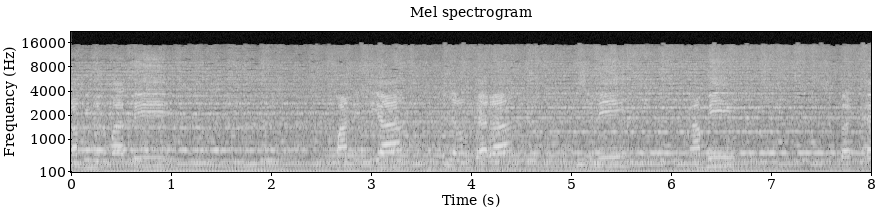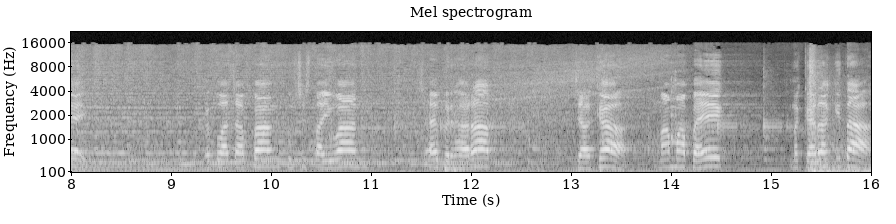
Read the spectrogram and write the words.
kami hormati panitia penyelenggara. Di sini kami sebagai ketua cabang khusus Taiwan saya berharap jaga nama baik negara kita.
